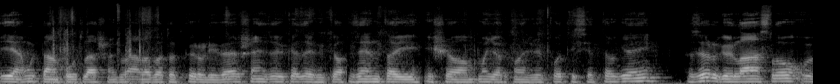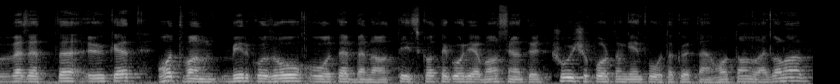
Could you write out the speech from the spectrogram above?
ilyen utánpótlásnak válogatott körüli versenyzők, ezek a Zentai és a Magyar Kanzsai Potiszja tagjai. Zörgő László vezette őket. 60 birkozó volt ebben a 10 kategóriában, azt jelenti, hogy súlycsoportonként voltak 56-an legalább,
